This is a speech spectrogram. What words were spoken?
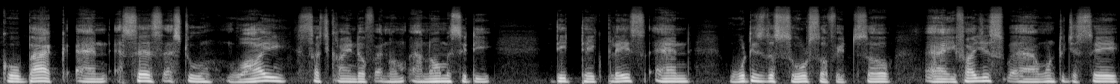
go back and assess as to why such kind of anom- did take place and what is the source of it. So, uh, if I just uh, want to just say,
